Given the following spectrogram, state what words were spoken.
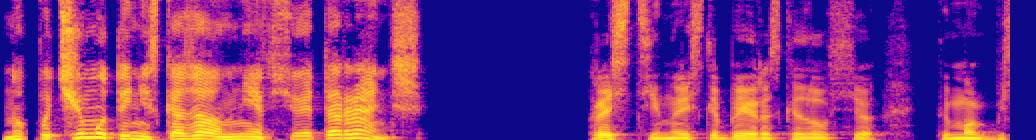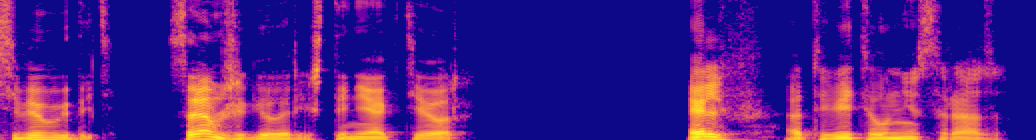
«Но почему ты не сказал мне все это раньше?» «Прости, но если бы я рассказал все, ты мог бы себя выдать. Сам же говоришь, ты не актер». Эльф ответил не сразу.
